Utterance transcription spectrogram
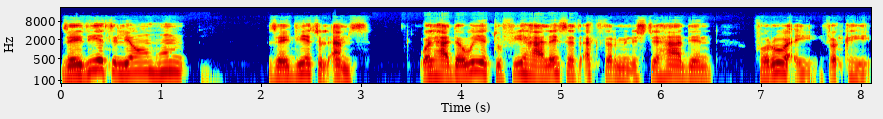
زيدية اليوم هم زيدية الأمس والهادوية فيها ليست أكثر من اجتهاد فروعي فقهي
